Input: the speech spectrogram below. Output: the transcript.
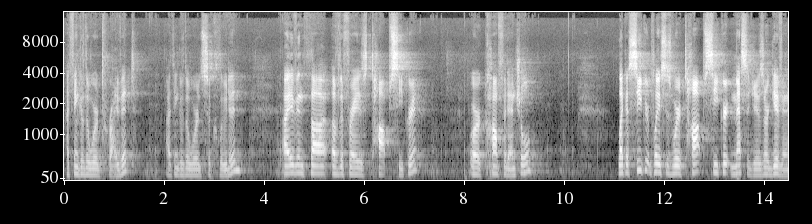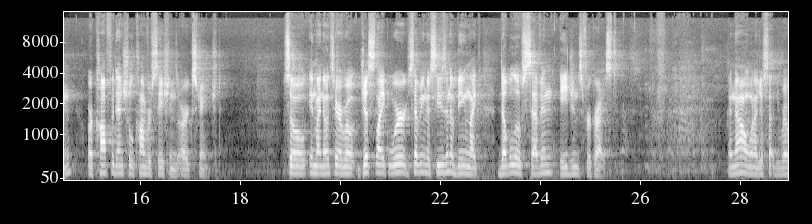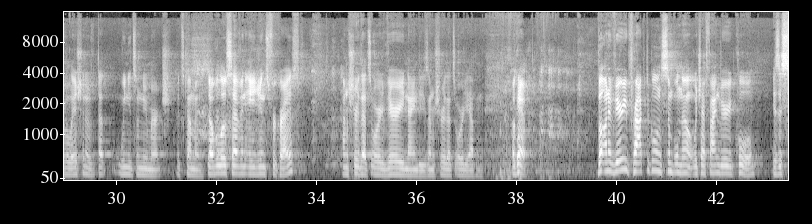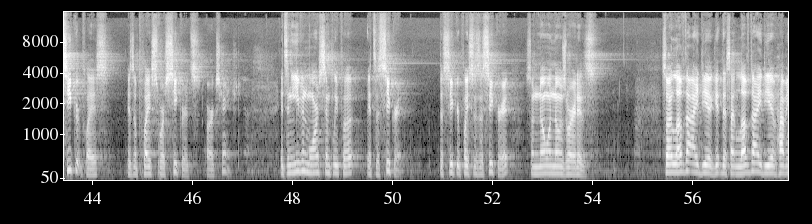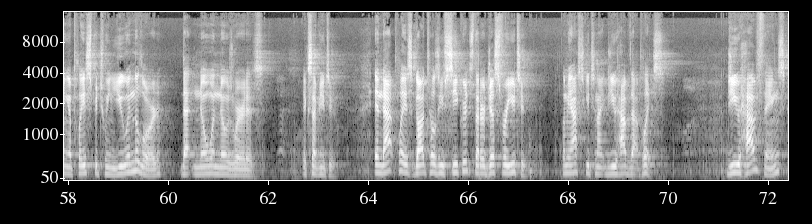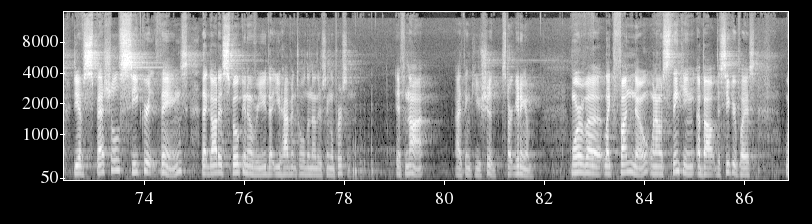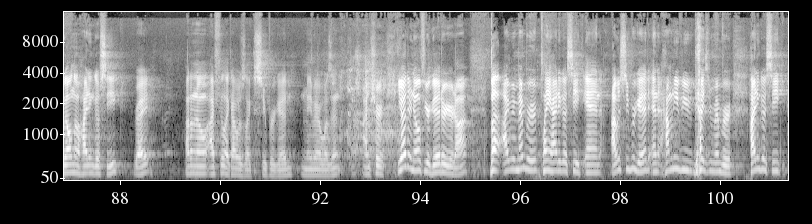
I think of the word private. I think of the word secluded. I even thought of the phrase top secret or confidential. Like a secret place is where top secret messages are given or confidential conversations are exchanged. So in my notes here, I wrote just like we're stepping into a season of being like 007 agents for Christ. And now, when I just said revelation of that, we need some new merch. It's coming. 007 agents for Christ. I'm sure that's already very 90s. I'm sure that's already happened. Okay. But on a very practical and simple note, which I find very cool, is a secret place is a place where secrets are exchanged. It's an even more simply put, it's a secret. The secret place is a secret, so no one knows where it is. So I love the idea, get this, I love the idea of having a place between you and the Lord that no one knows where it is, except you two. In that place, God tells you secrets that are just for you two. Let me ask you tonight do you have that place? Do you have things? Do you have special secret things that God has spoken over you that you haven't told another single person? If not, I think you should start getting them. More of a like fun note, when I was thinking about the secret place, we all know hide and go seek, right? I don't know. I feel like I was like super good. Maybe I wasn't. I'm sure you either know if you're good or you're not. But I remember playing hide and go seek, and I was super good. And how many of you guys remember hide and go seek?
